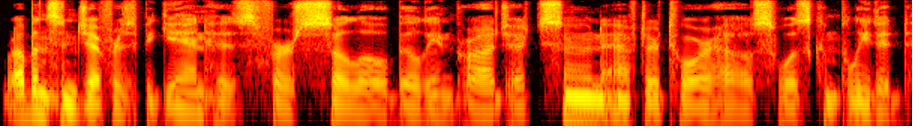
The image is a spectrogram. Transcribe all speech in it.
Robinson Jeffers began his first solo building project soon after Tor House was completed.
